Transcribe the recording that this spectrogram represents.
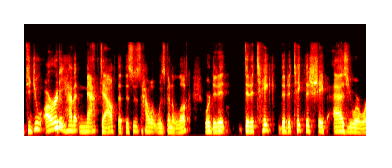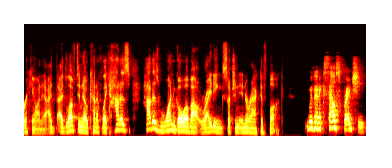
did you already mm-hmm. have it mapped out that this is how it was going to look? Or did it did it take did it take this shape as you were working on it I'd, I'd love to know kind of like how does how does one go about writing such an interactive book with an excel spreadsheet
